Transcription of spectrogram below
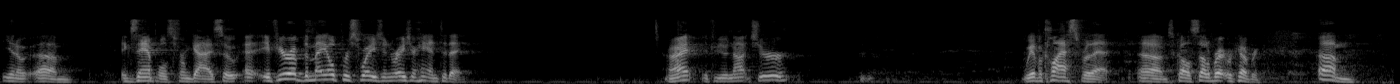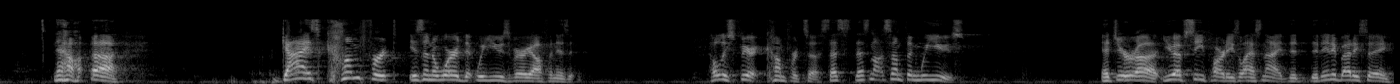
you know, um, examples from guys. So uh, if you're of the male persuasion, raise your hand today. All right? If you're not sure, we have a class for that. Uh, it's called Celebrate Recovery. Um, now, uh, guys, comfort isn't a word that we use very often, is it? Holy Spirit comforts us. That's, that's not something we use. At your uh, UFC parties last night, did, did anybody say,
